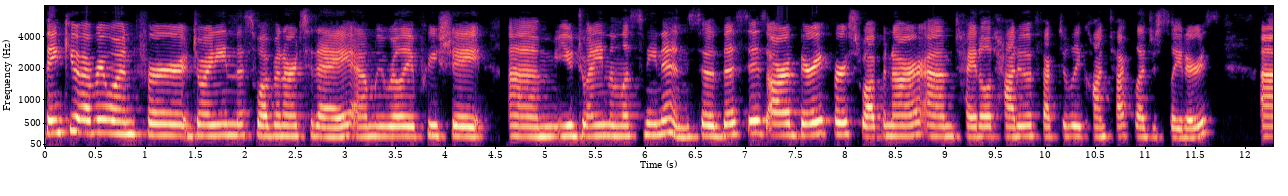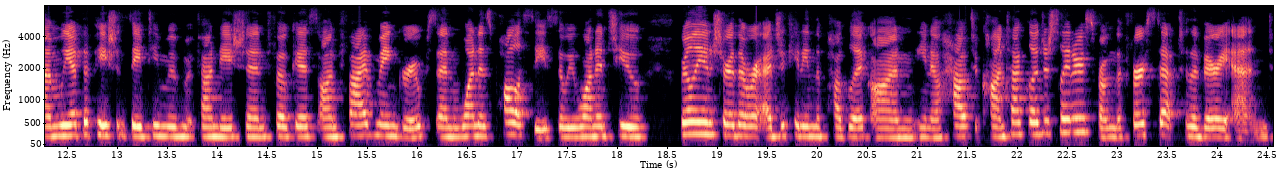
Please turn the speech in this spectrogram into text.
Thank you everyone for joining this webinar today. Um, we really appreciate um, you joining and listening in. So this is our very first webinar um, titled How to Effectively Contact Legislators. Um, we at the Patient Safety Movement Foundation focus on five main groups and one is policy. So we wanted to really ensure that we're educating the public on you know, how to contact legislators from the first step to the very end.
